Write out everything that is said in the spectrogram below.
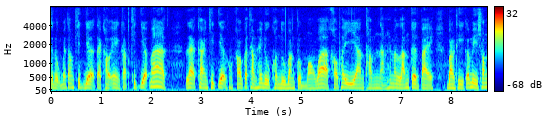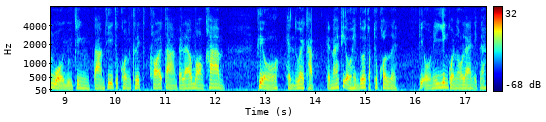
สนุกไม่ต้องคิดเยอะ แต่เขาเองกลับคิดเยอะมาก และการคิดเยอะของเขาก็ทำให้ดูคนดูบางกลุ่มมองว่าเขาพยายามทำหนังให้มันล้ำเกินไป บางทีก็มีช่องโหว่อยู่จริงตามที่ทุกคนคลิกคล้อยตามไปแล้วมองข้าม พี่โอเห็นด้วยครับ เห็นไหมพี่โอเห็นด้วยกับทุกคนเลย พี่โอนี่ยิ่งกว่าโนแลนอีกนะ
